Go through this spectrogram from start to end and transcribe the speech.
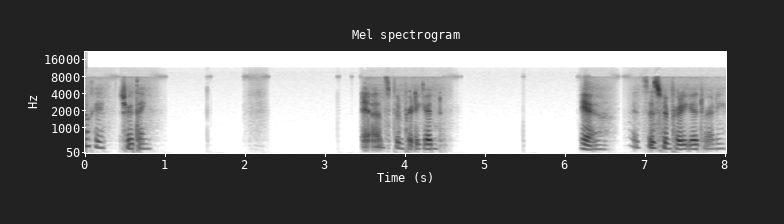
Okay, sure thing. Yeah, it's been pretty good. Yeah, it's it's been pretty good already.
